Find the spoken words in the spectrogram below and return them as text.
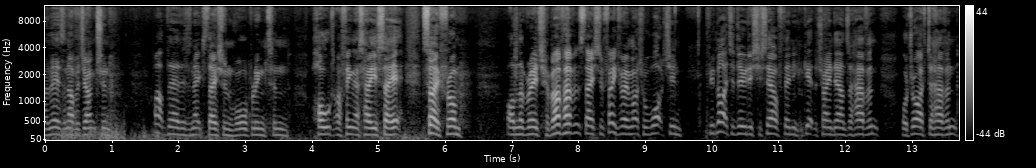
and there's another junction. Up there, there's the next station, Warblington Halt. I think that's how you say it. So from on the bridge above Havant Station. Thank you very much for watching. If you'd like to do this yourself, then you can get the train down to Havant or drive to Havant.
